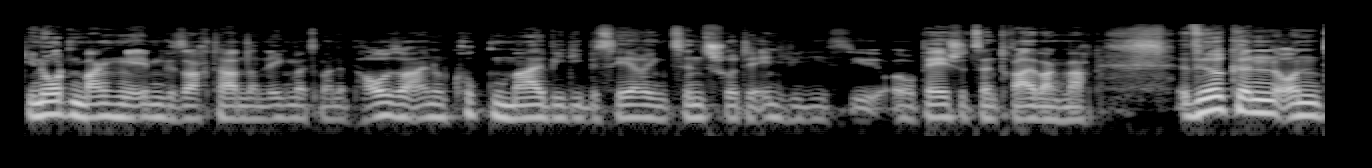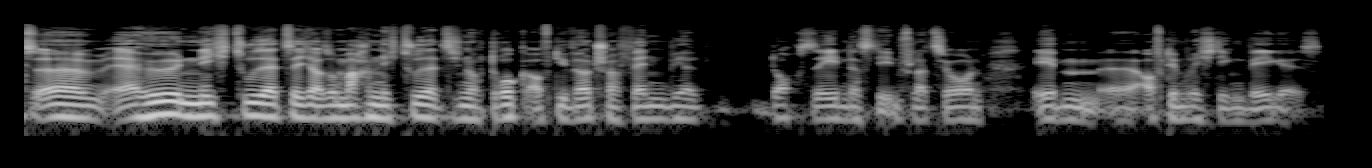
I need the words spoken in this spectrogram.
die Notenbanken eben gesagt haben, dann legen wir jetzt mal eine Pause ein und gucken mal, wie die bisherigen Zinsschritte, ähnlich wie die, die Europäische Zentralbank macht, wirken und äh, erhöhen nicht zusätzlich, also machen nicht zusätzlich noch Druck auf die Wirtschaft, wenn wir doch sehen, dass die Inflation eben äh, auf dem richtigen Wege ist.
